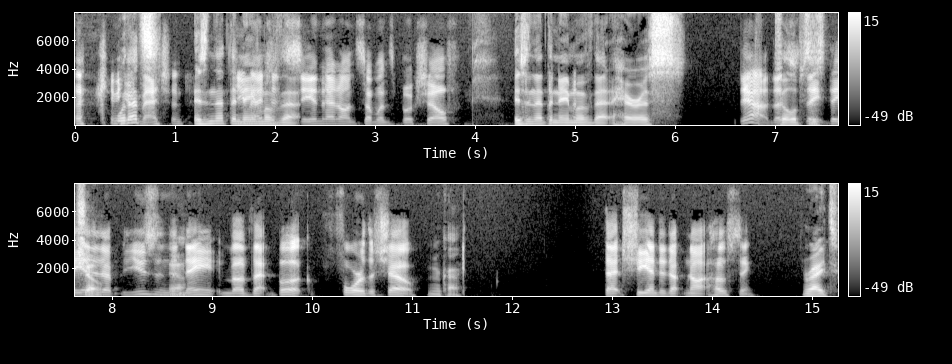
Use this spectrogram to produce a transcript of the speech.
Well, you that's imagine? isn't that the name of that? Seeing that on someone's bookshelf. Isn't that the name of that Harris? Yeah, that's, Phillips's they, they show. ended up using Yeah. the name of that book for the show Okay, that she ended up not hosting. right.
